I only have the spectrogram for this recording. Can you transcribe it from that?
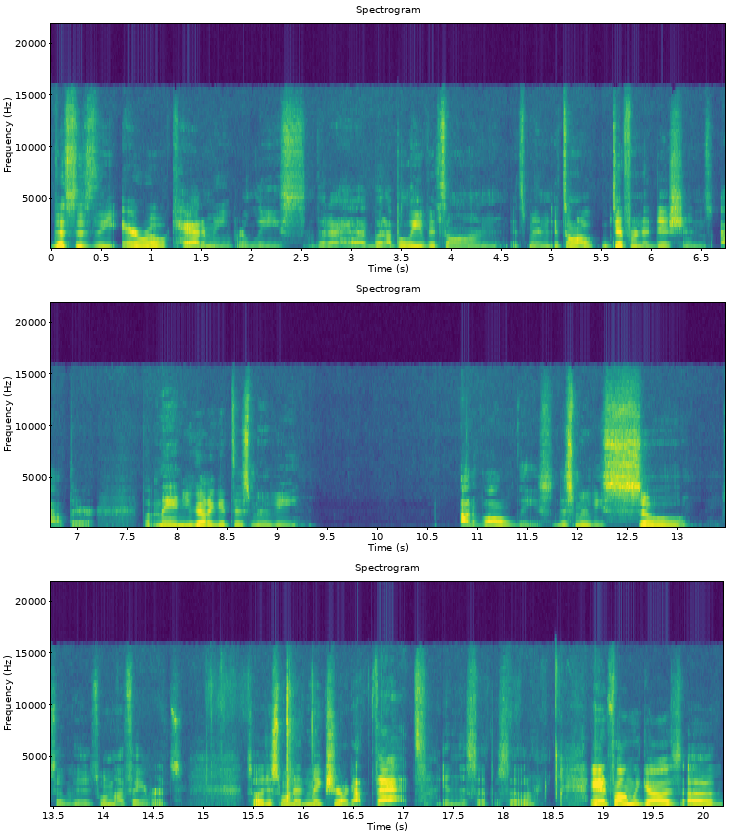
This is the Arrow Academy release that I have, but I believe it's on. It's been it's on different editions out there. But man, you got to get this movie. Out of all of these, this movie's so so good. It's one of my favorites. So I just wanted to make sure I got that in this episode. And finally, guys, uh,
